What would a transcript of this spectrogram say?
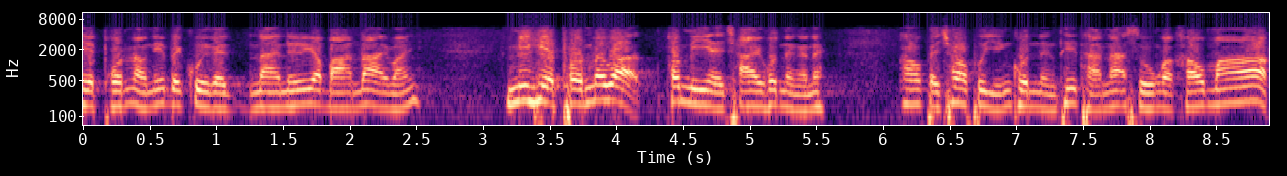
เหตุผลเหล่านี้ไปคุยกับนายนิรยาบาลได้ไหม มีเหตุผลไหมว่าเขามีไอ้ชายคนหนึ่งนะเขาไปชอบผู้หญิงคนหนึ่งที่ฐานะสูงกว่าเขามาก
